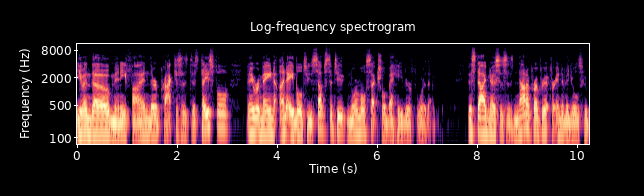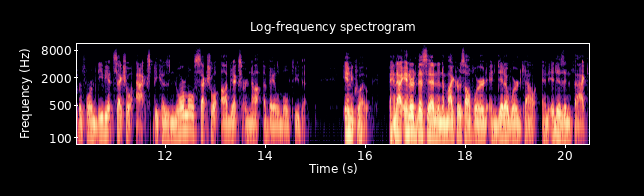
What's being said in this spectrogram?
Even though many find their practices distasteful, they remain unable to substitute normal sexual behavior for them. This diagnosis is not appropriate for individuals who perform deviant sexual acts because normal sexual objects are not available to them. End quote. And I entered this in into Microsoft Word and did a word count, and it is in fact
